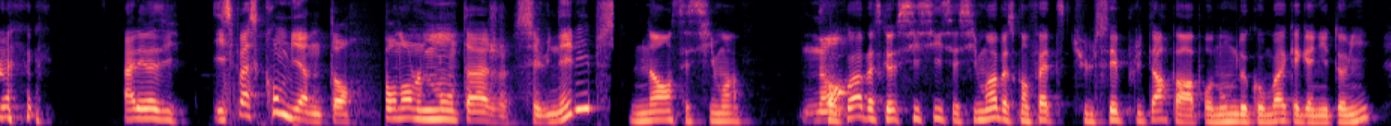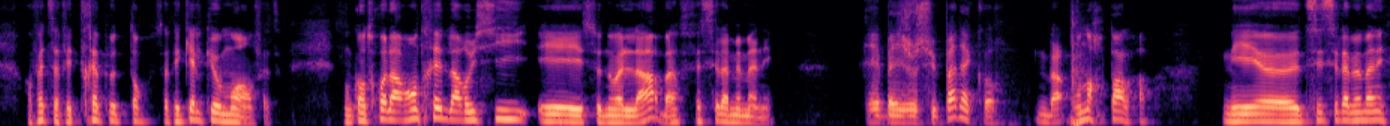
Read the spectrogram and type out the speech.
Allez, vas-y. Il se passe combien de temps? Pendant le montage, c'est une ellipse? Non, c'est six mois. Non. Pourquoi? Parce que si, si, c'est six mois, parce qu'en fait, tu le sais plus tard par rapport au nombre de combats qu'a gagné Tommy. En fait, ça fait très peu de temps. Ça fait quelques mois, en fait. Donc, entre la rentrée de la Russie et ce Noël-là, bah, c'est la même année. Eh ben, je suis pas d'accord. Bah, on en reparlera. Mais euh, c'est c'est la même année.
